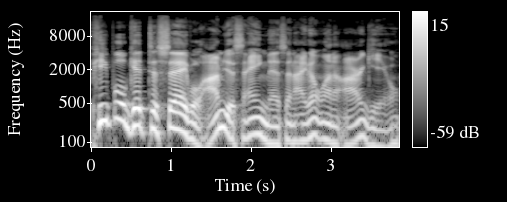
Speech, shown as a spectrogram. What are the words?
people get to say, well, I'm just saying this and I don't want to argue.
